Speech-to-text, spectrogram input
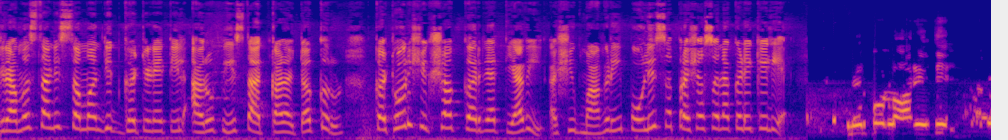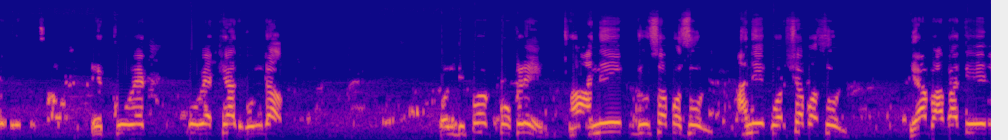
ग्रामस्थांनी संबंधित घटनेतील आरोपीस तात्काळ अटक करून कठोर शिक्षा करण्यात यावी अशी मागणी पोलीस प्रशासनाकडे केली आहे. मिरपूर लोहारी येथील एक कुव्या कुव्याख्यात गुंड पण दीपक पोकळे हा अनेक दिवसापासून अनेक वर्षापासून या भागातील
